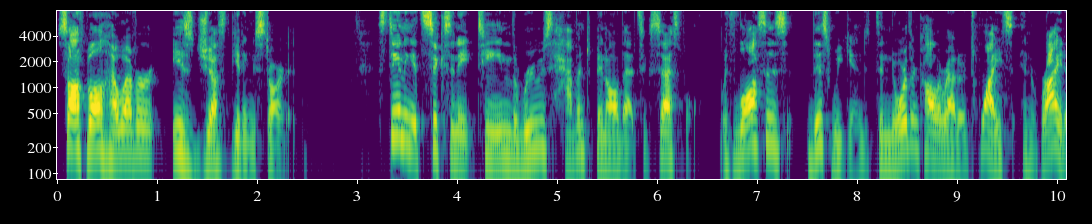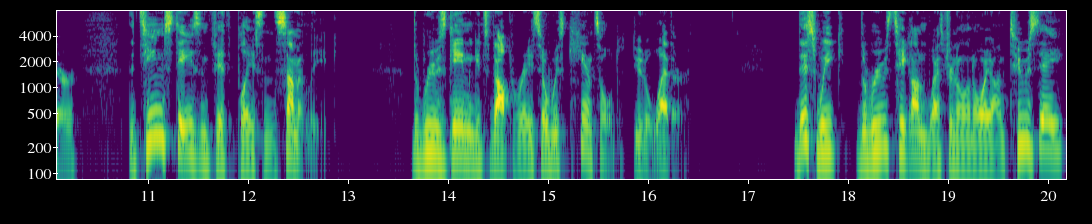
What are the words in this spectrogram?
Softball, however, is just getting started. Standing at 6 and 18, the Roos haven't been all that successful. With losses this weekend to Northern Colorado twice and Rider, the team stays in fifth place in the Summit League. The Roos game against Valparaiso was canceled due to weather. This week, the Roos take on Western Illinois on Tuesday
